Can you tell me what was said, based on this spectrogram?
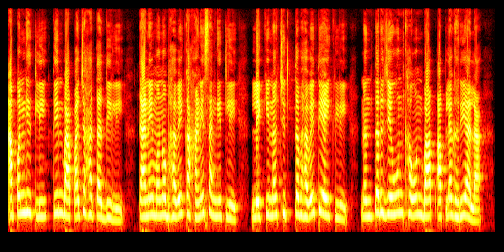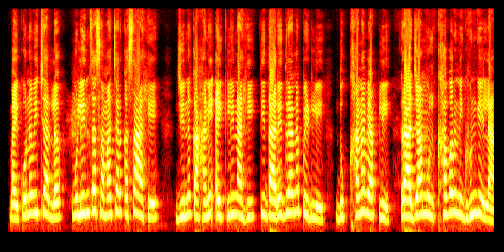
आपण घेतली तीन बापाच्या हातात दिली. त्याने मनोभावे कहाणी सांगितली लेकीनं चित्तभावे ती ऐकली. नंतर जेवून खाऊन बाप आपल्या घरी आला. बायकोनं विचारलं मुलींचा समाचार कसा आहे जिनं कहाणी ऐकली नाही ती दारिद्र्यानं पिडली दुःखानं व्यापली. राजा मुलखावर निघून गेला.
